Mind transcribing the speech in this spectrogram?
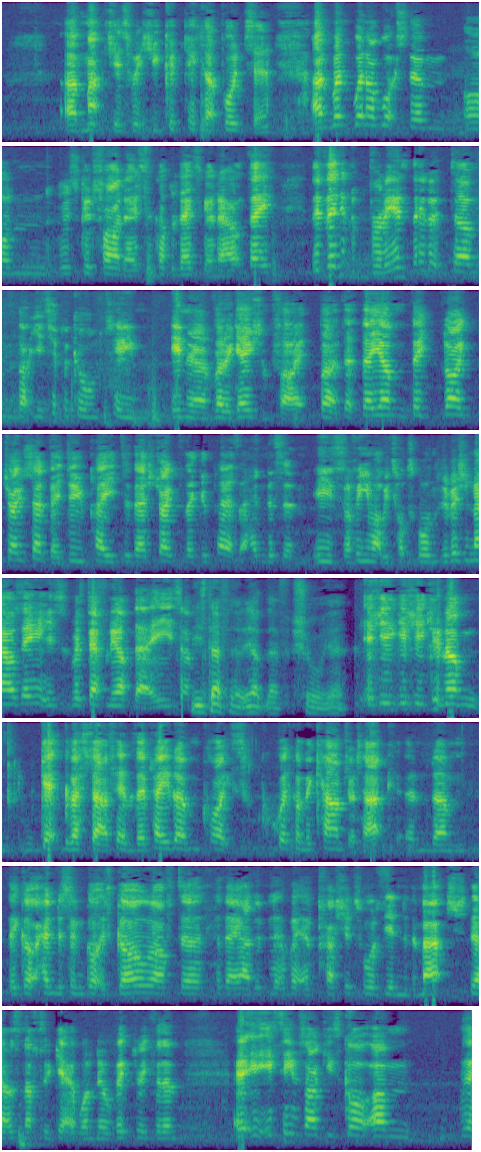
uh, matches which you could pick up points in. And when, when I watched them on it was Good Friday, so a couple of days ago now, they they, they didn't look brilliant. They looked um, like your typical team in a relegation fight, but they um they like Joe said they do play to their strengths. They're good players. Like Henderson, he's I think he might be top scorer in the division now. Is he? He's was definitely up there. He's um, he's definitely up there for sure. Yeah. If you if you can um get the best out of him, they played um quite quick on the counter attack and um they got Henderson got his goal after they had a little bit of pressure towards the end of the match. That was enough to get a one 0 victory for them. It, it, seems like he's got um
